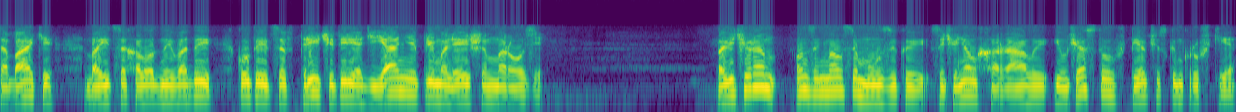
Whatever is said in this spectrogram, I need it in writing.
собаке, боится холодной воды, кутается в три-четыре одеяния при малейшем морозе. По вечерам он занимался музыкой, сочинял хоралы и участвовал в певческом кружке,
